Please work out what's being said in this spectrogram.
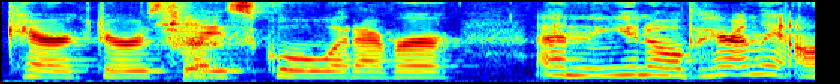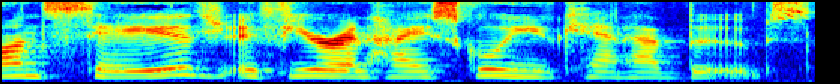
characters, Sure. high school, whatever. And you know, apparently on stage, if you're in high school, you can't have boobs.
